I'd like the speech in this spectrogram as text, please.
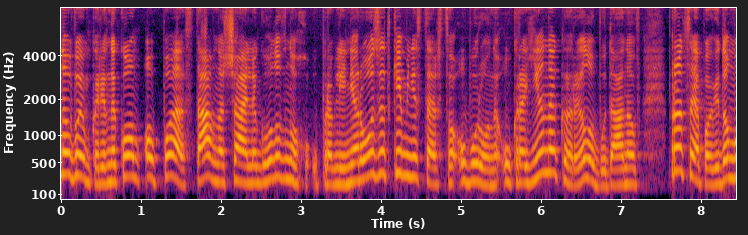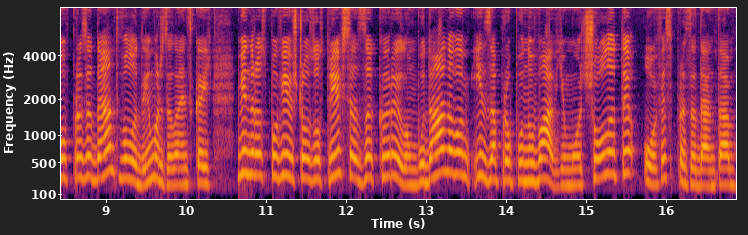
Новим керівником ОП став начальник головного управління розвідки Міністерства оборони України Кирило Буданов. Про це повідомив президент Володимир Зеленський. Він розповів, що зустрівся з Кирилом Будановим і запропонував йому очолити офіс президента.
